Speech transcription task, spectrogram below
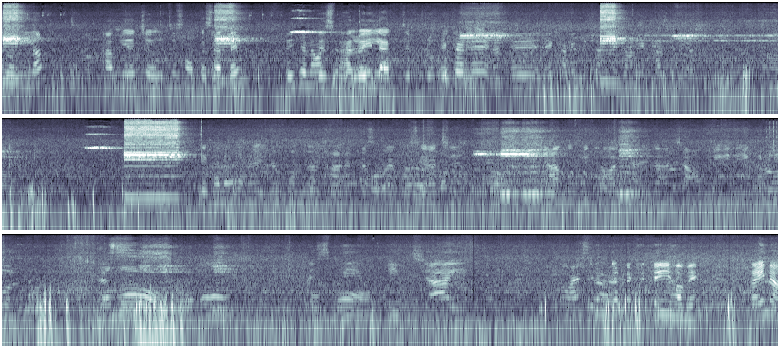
চললাম। আমিও চলছি সাথে সাথে। বেশ ভালোই লাগছে পুরো এখানে এ- এখানে বিশাল গানের ক্লাসে নিয়ে আসে এখানেও মনে হয় এরকম ঘর একটা সবাই বসে আছে চা কফি খাওয়ার জায়গা chowmein egg roll momo momo ice cream কি চাই তো আইসক্রিমটা একটা খেতেই হবে তাই না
